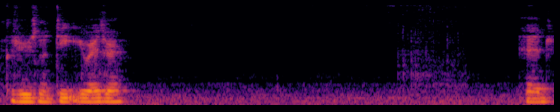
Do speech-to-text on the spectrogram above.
Because you're using a DE razor. Edge.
